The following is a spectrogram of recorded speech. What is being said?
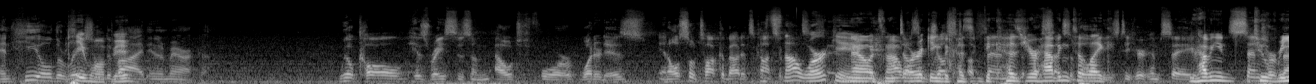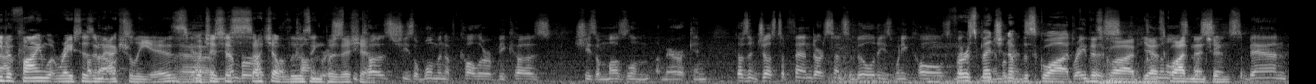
and heal the racial divide be. in America? We'll call his racism out for what it is, and also talk about its consequences. It's not working. No, it's not it working because because you're having to like to hear him say you're having to redefine what racism actually is, which is just such a losing Congress position. Because she's a woman of color, because she's a Muslim American, doesn't just offend our sensibilities when he calls first Mexican mention of the squad, rapists, the squad, yeah, squad mention ban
